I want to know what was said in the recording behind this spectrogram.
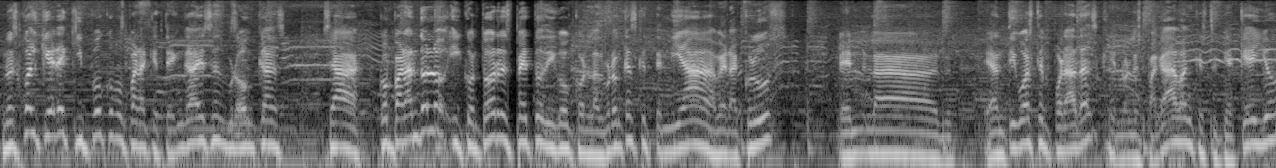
no es cualquier equipo como para que tenga esas broncas. O sea, comparándolo y con todo respeto, digo, con las broncas que tenía Veracruz en las antiguas temporadas, que no les pagaban, que esto y que aquello.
